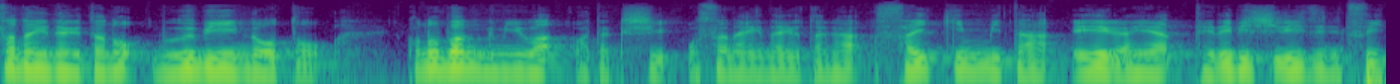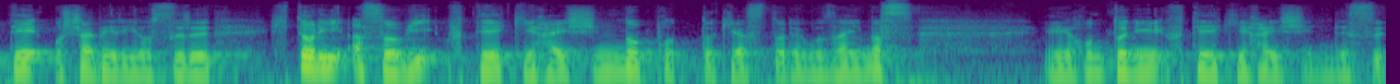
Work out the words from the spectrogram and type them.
幼いなゆたのムービーノートこの番組は私幼いなゆたが最近見た映画やテレビシリーズについておしゃべりをする一人遊び不定期配信のポッドキャストでございますえー、本当に不定期配信です。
